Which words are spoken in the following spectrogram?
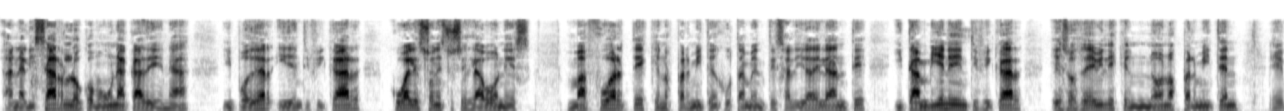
analizarlo como una cadena y poder identificar cuáles son esos eslabones más fuertes que nos permiten justamente salir adelante y también identificar esos débiles que no nos permiten eh,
